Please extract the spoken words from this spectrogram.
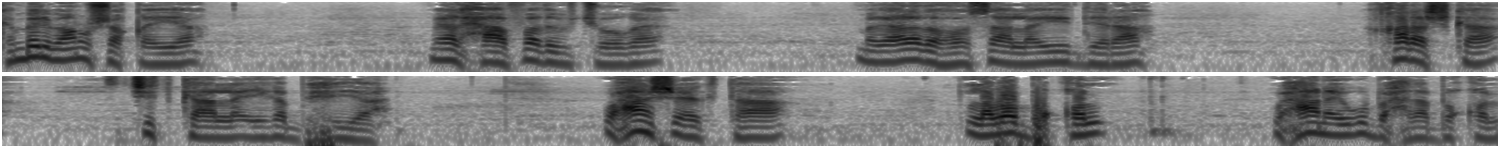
kamberi baan u shaqeeyaa meel xaafaduu joogaa magaalada hoosaa la ii diraa kharashka jidkaa la iga bixiyaa waxaan sheegtaa laba boqol waxaana igu baxda boqol.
